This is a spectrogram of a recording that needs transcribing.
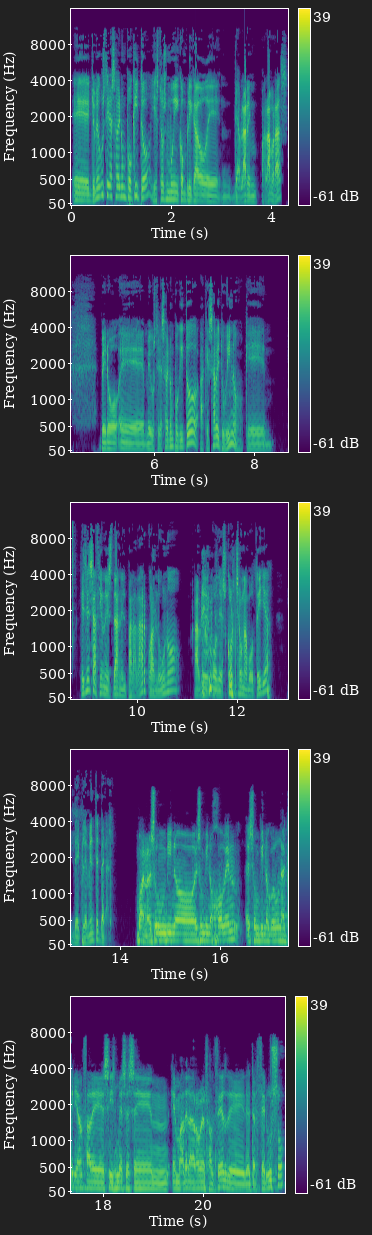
eh, yo me gustaría saber un poquito, y esto es muy complicado de, de hablar en palabras, pero me gustaría saber un poquito a qué sabe tu vino, qué, qué sensaciones dan el paladar cuando uno abre o descorcha una botella de Clemente Peral. Bueno, es un vino, es un vino joven, es un vino con una crianza de seis meses en, madera de roble francés de, de, tercer uso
